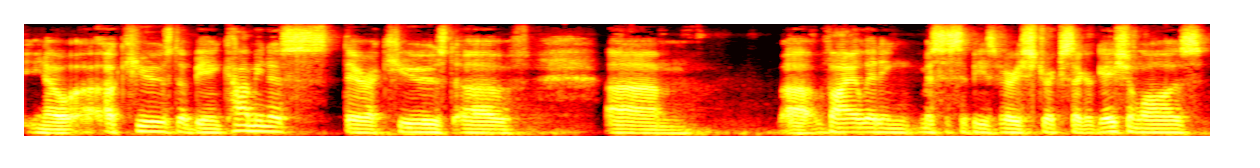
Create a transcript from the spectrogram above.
you know, accused of being communists. They're accused of um, uh, violating Mississippi's very strict segregation laws.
